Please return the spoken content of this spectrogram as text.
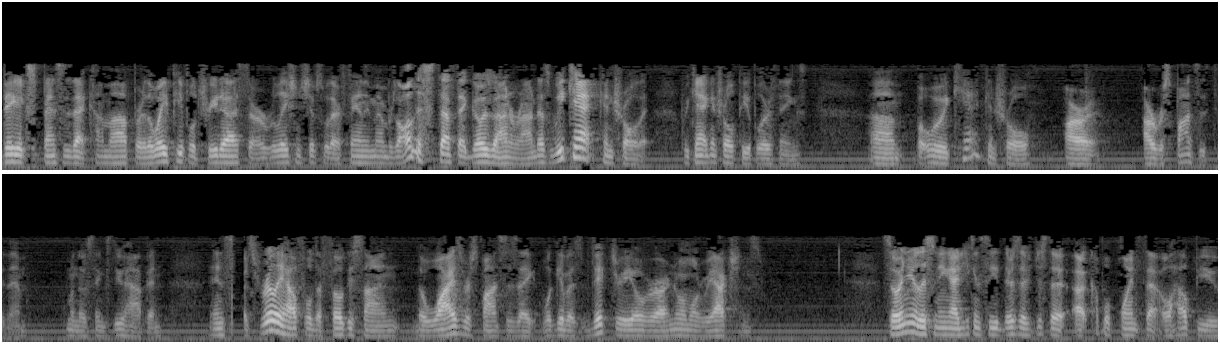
big expenses that come up, or the way people treat us, or relationships with our family members, all this stuff that goes on around us, we can't control it. We can't control people or things. Um, but what we can control are our responses to them when those things do happen. And so it's really helpful to focus on the wise responses that will give us victory over our normal reactions. So in your listening guide, you can see there's a, just a, a, couple points that will help you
